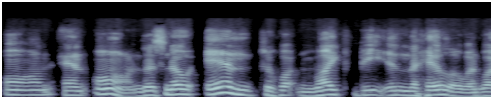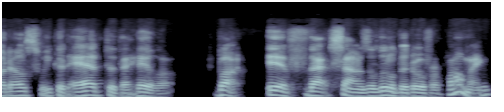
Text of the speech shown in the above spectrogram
on and on. There's no end to what might be in the halo and what else we could add to the halo. But if that sounds a little bit overwhelming,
